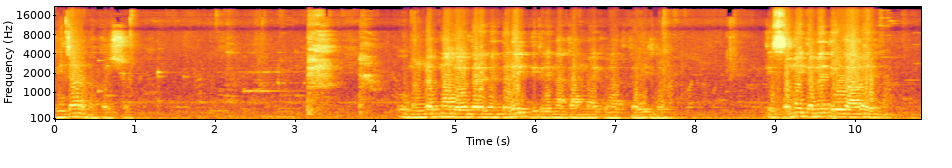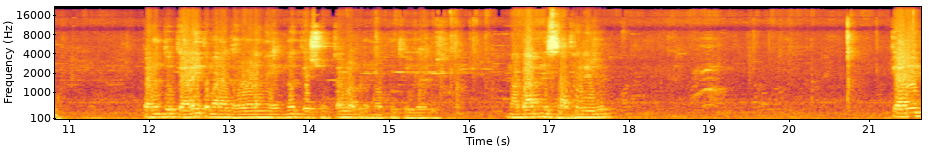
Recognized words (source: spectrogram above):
વિચાર ન કરશો. હું મંડપમાં ગયો ત્યારે મેં દરેક દીકરીના કાનમાં એક વાત કરી છે કે સમય ગમે તેવો આવે, પરંતુ ક્યારેય તમારા ઘરવાળાને એમ ન કહેશો, ચાલો આપણે નોખું થઈ ગયું મા બાપની સાથે રહેજો ક્યારેક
